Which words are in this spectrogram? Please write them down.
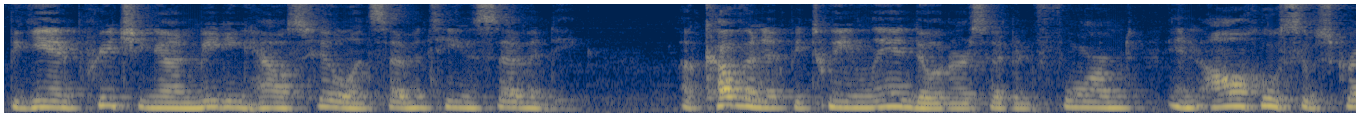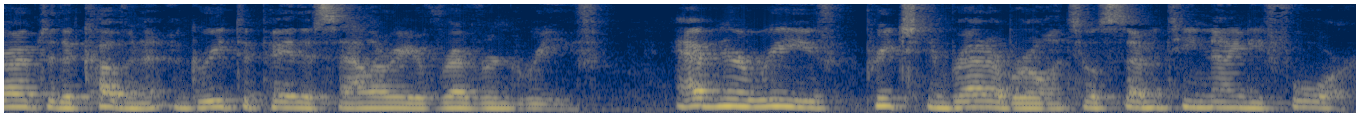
began preaching on Meeting House Hill in 1770. A covenant between landowners had been formed, and all who subscribed to the covenant agreed to pay the salary of Reverend Reeve. Abner Reeve preached in Brattleboro until 1794.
